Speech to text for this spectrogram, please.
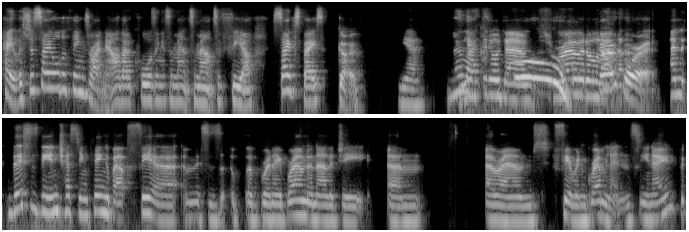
hey let's just say all the things right now that are causing us immense amounts of fear. Safe space go. Yeah no, lift like, it all down, throw it all go out. for it. And this is the interesting thing about fear, and this is a, a Brené Brown analogy um, around fear and gremlins. You know, the,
